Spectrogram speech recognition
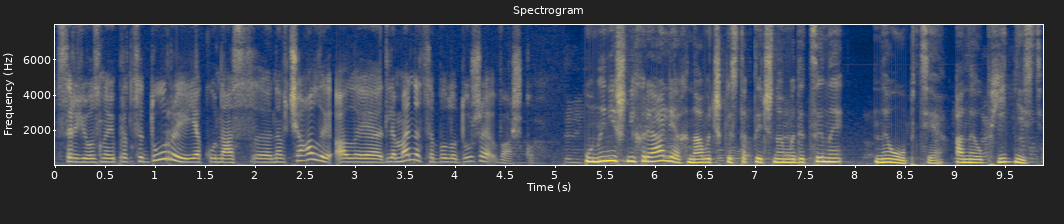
серйозної процедури, яку нас е, навчали, але для мене це було дуже важко. У нинішніх реаліях навички з тактичної медицини не опція, а необхідність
